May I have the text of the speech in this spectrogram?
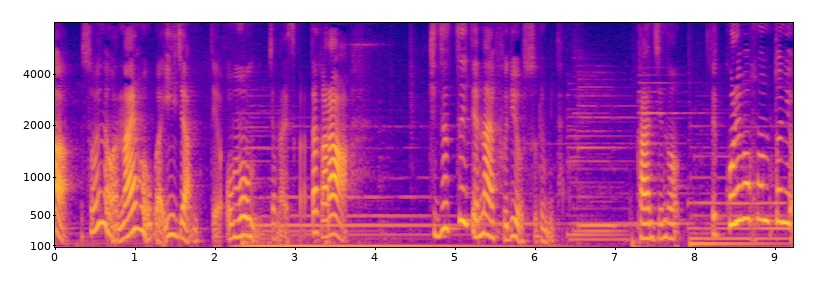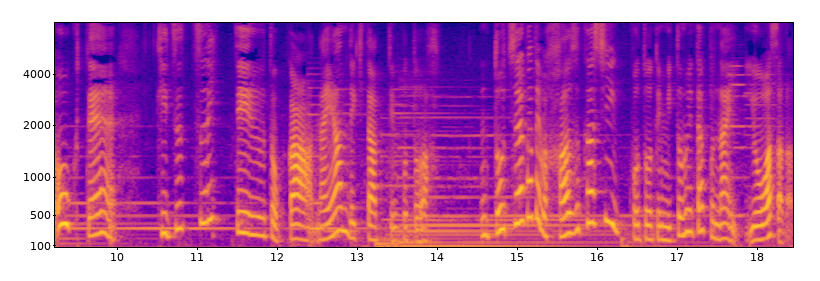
はそういうのがない方がいいじゃんって思うじゃないですか。だから傷ついてないふりをするみたいな感じの。でこれは本当に多くて傷ついているとか悩んできたっていうことはどちらかといえば恥ずかしいことで認めたくない弱さだっ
